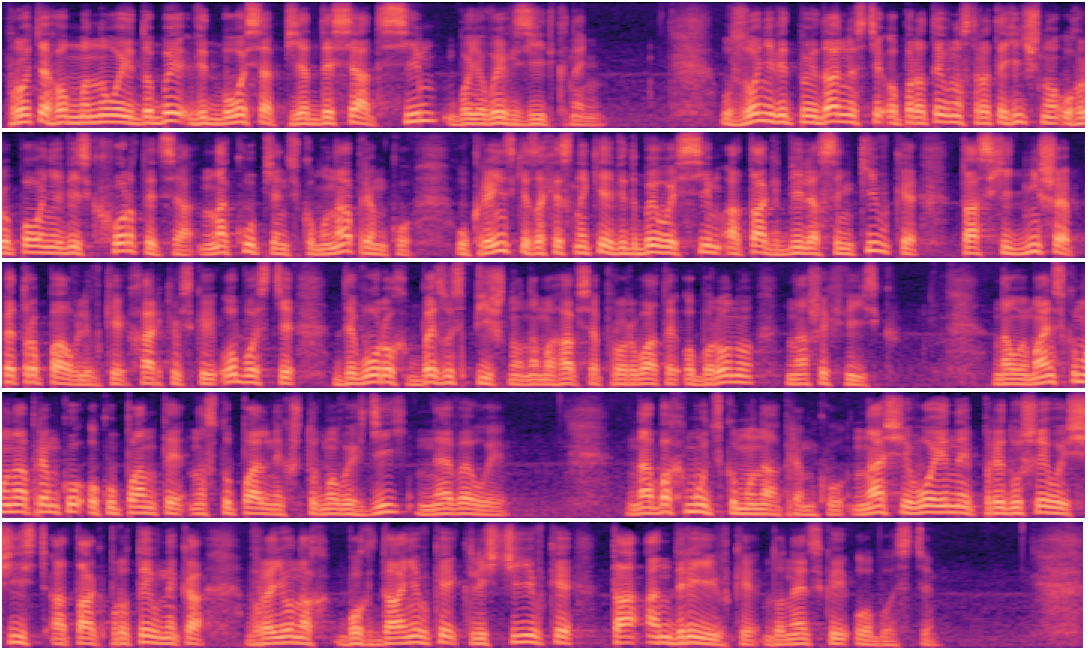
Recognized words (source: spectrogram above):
Протягом минулої доби відбулося 57 бойових зіткнень. У зоні відповідальності оперативно-стратегічного угруповання військ Хортиця на Куп'янському напрямку українські захисники відбили сім атак біля Сеньківки та східніше Петропавлівки Харківської області, де ворог безуспішно намагався прорвати оборону наших військ. На Лиманському напрямку окупанти наступальних штурмових дій не вели. На Бахмутському напрямку наші воїни придушили шість атак противника в районах Богданівки, Кліщіївки та Андріївки Донецької області.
